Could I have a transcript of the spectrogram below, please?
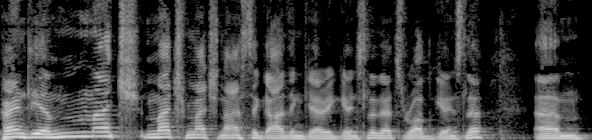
Apparently, a much, much, much nicer guy than Gary Gensler. That's Rob Gensler. Um,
